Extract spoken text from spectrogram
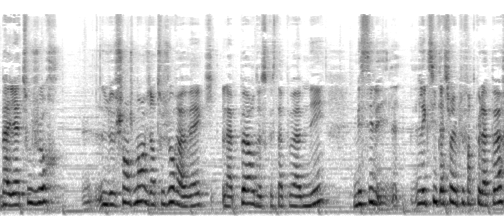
bah il y a toujours le changement vient toujours avec la peur de ce que ça peut amener, mais c'est l'excitation est plus forte que la peur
